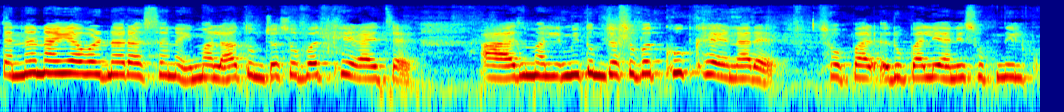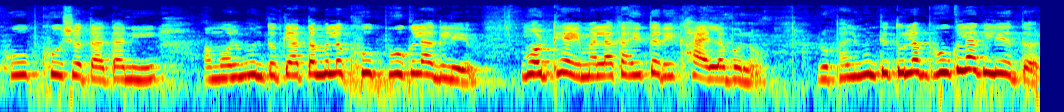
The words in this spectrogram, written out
त्यांना नाही आवडणार असं नाही. मला तुमच्यासोबत खेळायचं आहे आज मला मी तुमच्यासोबत खूप खेळणार आहे. सोपा रुपाली आणि स्वप्नील खूप खुश होतात आणि अमोल म्हणतो की आता मला खूप भूक लागली आहे मोठी आई मला काहीतरी खायला बनव. रुपाली म्हणते तुला भूक लागली आहे तर?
